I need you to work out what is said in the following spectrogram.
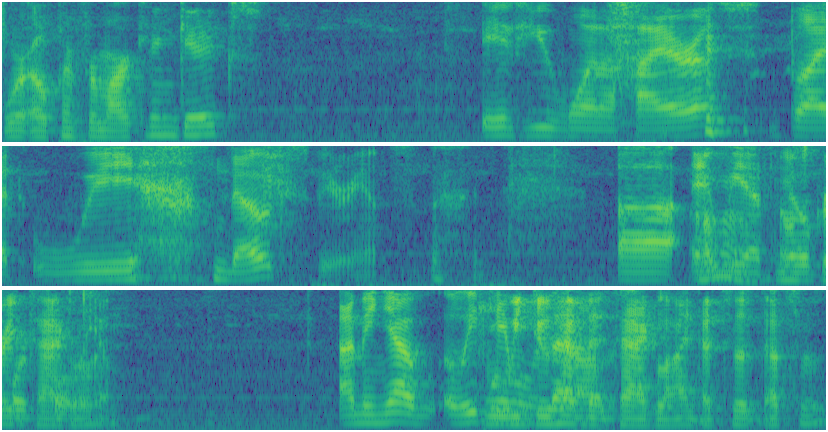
we're open for marketing gigs. If you want to hire us, but we have no experience, uh, and Oh, we have no portfolio. tagline. I mean, yeah, we came Well, we do have that tagline. That's a that's a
